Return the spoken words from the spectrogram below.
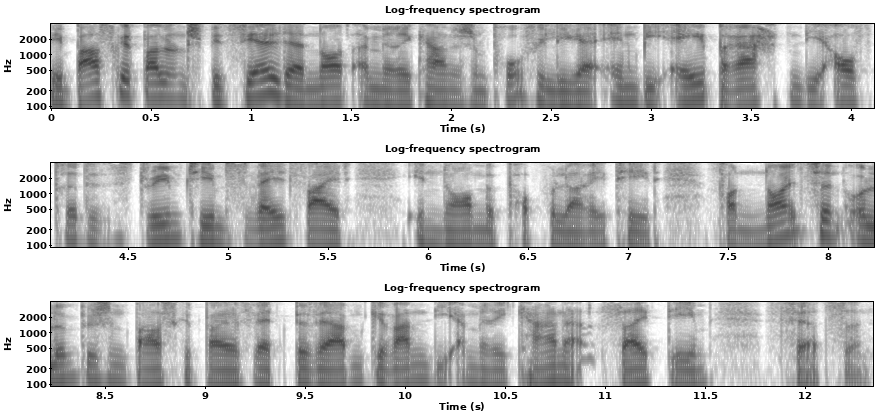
Dem Basketball und speziell der nordamerikanischen Profiliga NBA brachten die Auftritte des Dream Teams weltweit enorme Popularität. Von 19 olympischen Basketballwettbewerben gewannen die Amerikaner seitdem 14.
